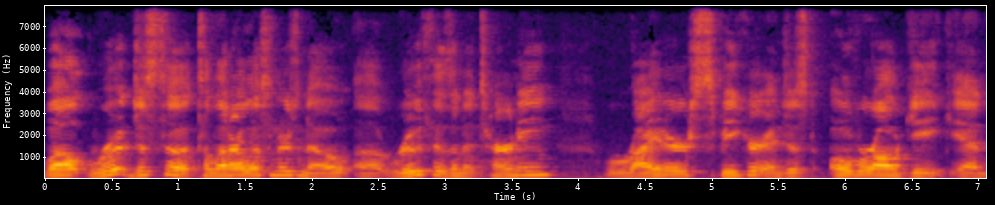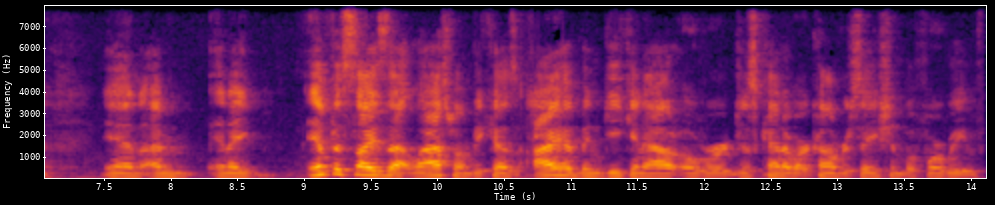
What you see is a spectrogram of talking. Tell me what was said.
Well, Ruth, just to, to let our listeners know, uh, Ruth is an attorney, writer, speaker, and just overall geek. And and I'm and I emphasize that last one because I have been geeking out over just kind of our conversation before we've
